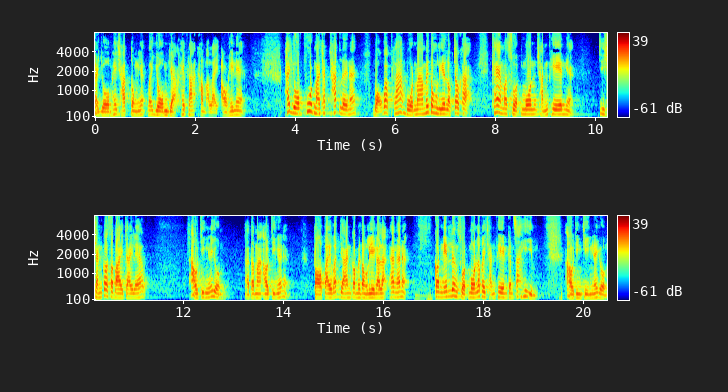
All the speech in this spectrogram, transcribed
กับโยมให้ชัดตรงเนี้ยว่าโยมอยากให้พระทำอะไรเอาให้แน่ ถ้าโยมพูดมาชัด ๆ เลยนะ บอกว่าพระบวชมาไม่ต้องเรียนหรอกเจ้าค่ะ แค่มาสวดมนต์ฉันเพลเนี่ยดิฉันก็สบายใจแล้ว เอาจริงนะโยมอาตมาเอาจริงนะเนี่ย ต่อไปวัดยานก็ไม่ต้องเรียนกันละถ้างั้นอะก็เน้นเรื่องสวดมนต์แล้วไปฉันเพลกันซะให้อิ่ม เอาจริง ๆนะโยม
